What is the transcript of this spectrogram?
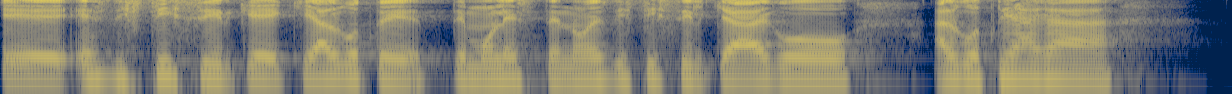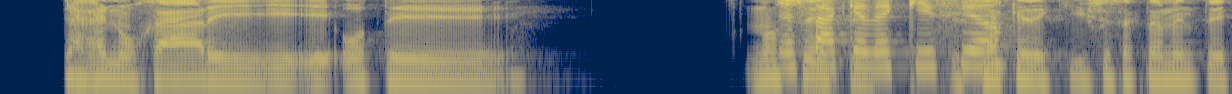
eh, es difícil que, que algo te, te, moleste, ¿no? Es difícil que algo, algo te haga, te haga enojar o te no sé. Saque de quicio. Saque de quicio, exactamente.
